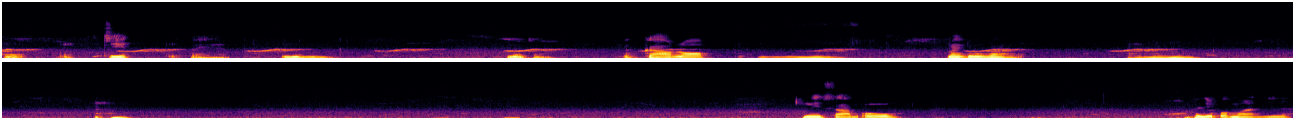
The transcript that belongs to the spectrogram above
หกเจ็ดแปดอืมแล้วจะเก้ารอบอืมไม่รู้ว่าอืมนี่สามโอก็อยู่ประมาณนี้นะ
